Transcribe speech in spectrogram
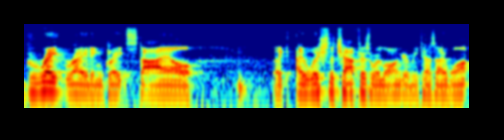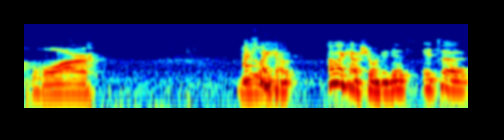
Great writing, great style. Like I wish the chapters were longer because I want more. Usually... I like how I like how short it is. It's a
